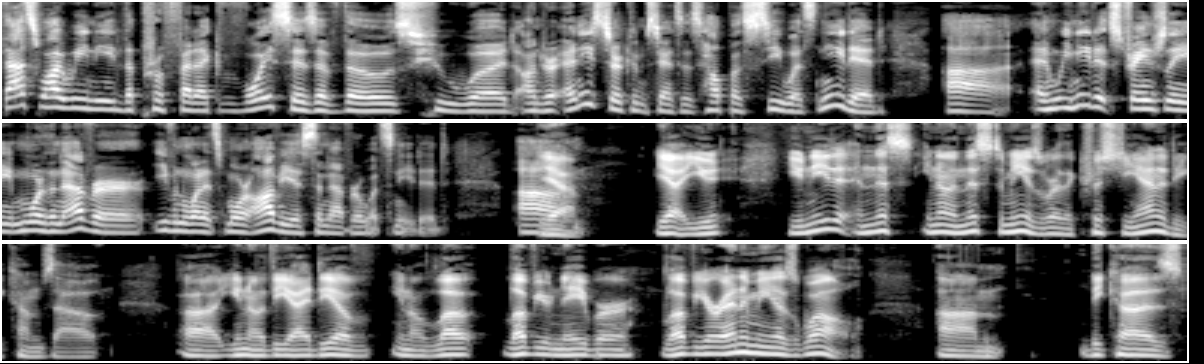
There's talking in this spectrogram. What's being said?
that's why we need the prophetic voices of those who would, under any circumstances, help us see what's needed. Uh, and we need it strangely more than ever, even when it's more obvious than ever what's needed. Um, yeah yeah, you you need it, and this you know, and this to me is where the Christianity comes out. Uh, you know, the idea of you know love love your neighbor, love your enemy as well, um, because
